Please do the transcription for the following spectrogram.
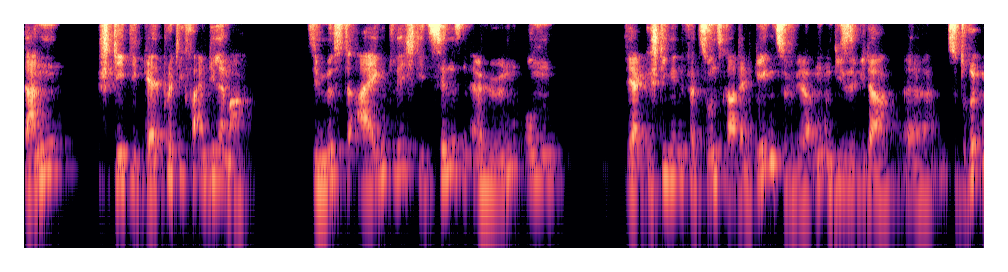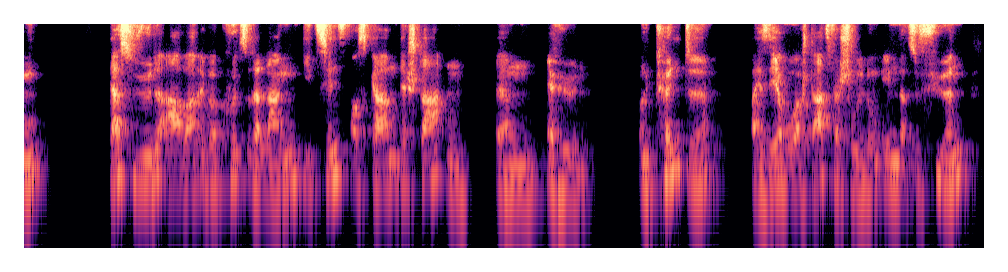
dann steht die Geldpolitik vor einem Dilemma. Sie müsste eigentlich die Zinsen erhöhen, um der gestiegenen Inflationsrate entgegenzuwirken und diese wieder äh, zu drücken. Das würde aber über kurz oder lang die Zinsausgaben der Staaten ähm, erhöhen und könnte bei sehr hoher Staatsverschuldung eben dazu führen,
